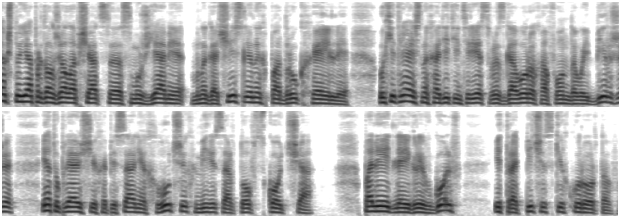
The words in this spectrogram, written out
Так что я продолжал общаться с мужьями многочисленных подруг Хейли, ухитряясь находить интерес в разговорах о фондовой бирже и отупляющих описаниях лучших в мире сортов скотча, полей для игры в гольф и тропических курортов.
